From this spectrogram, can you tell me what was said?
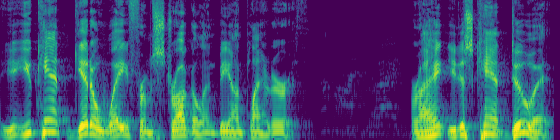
You, you can't get away from struggle and be on planet Earth, right? You just can't do it.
